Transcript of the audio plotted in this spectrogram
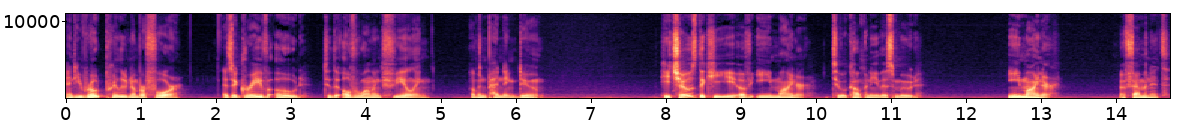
and he wrote Prelude Number 4 as a grave ode to the overwhelming feeling of impending doom. He chose the key of E minor to accompany this mood. E minor, effeminate,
